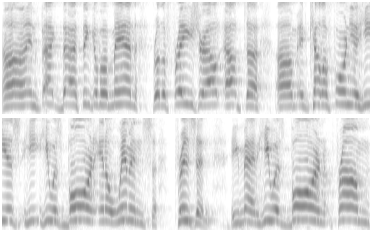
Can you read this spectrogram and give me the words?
uh, in fact, I think of a man, Brother Frazier, out, out uh, um, in California. He, is, he, he was born in a women's prison. Amen. He was born from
